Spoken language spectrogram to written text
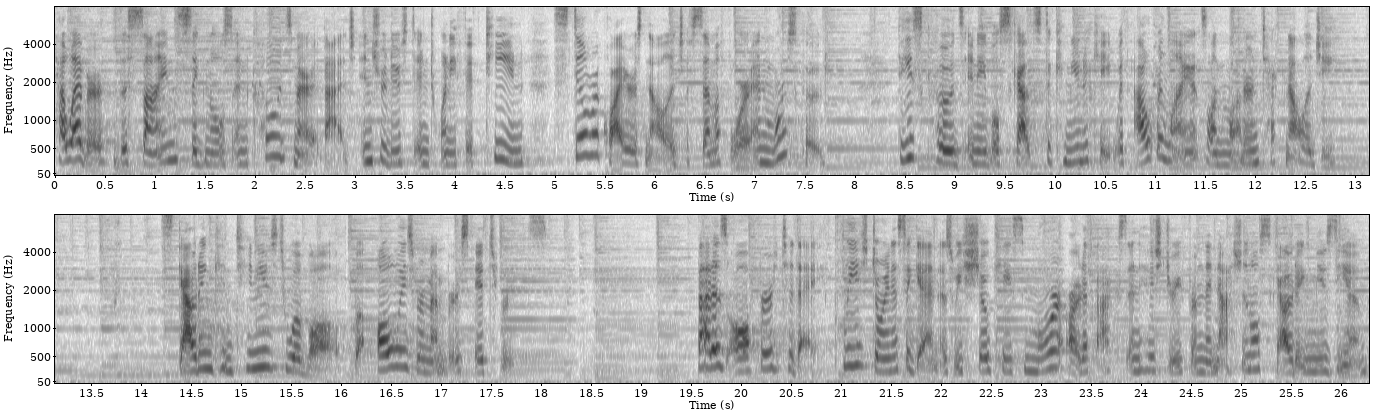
However, the Signs, Signals, and Codes Merit Badge, introduced in 2015, still requires knowledge of semaphore and Morse code. These codes enable Scouts to communicate without reliance on modern technology. Scouting continues to evolve, but always remembers its roots. That is all for today. Please join us again as we showcase more artifacts and history from the National Scouting Museum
